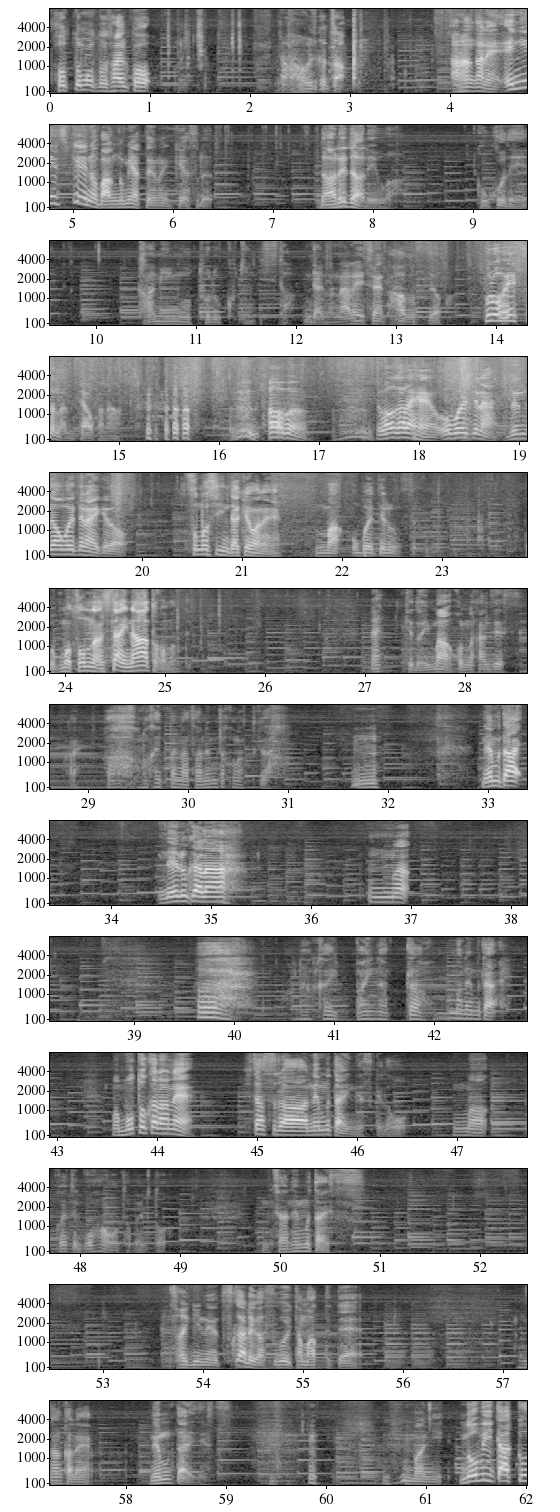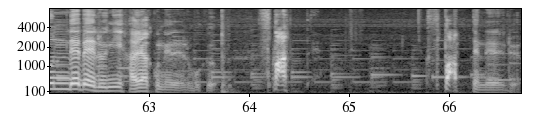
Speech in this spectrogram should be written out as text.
ホットモット最高。あー美味しかった。あなんかね NHK の番組やったような気がする。誰々はここで仮眠を取ることにした。みたいなナレーションやったはずっすよ。プロフェッショナルちゃうかな。多分。分からへん。覚えてない。全然覚えてないけど。そのシーンだけはねまあ覚えてるんですよ。僕もそんなんしたいなとか思って。ね。けど今はこんな感じです、はい、あお腹いっぱいになった。ら眠たくなってきた。うん眠たい。寝るかな。うんまはあお腹いっぱいになったらほんま眠たい、まあ、元からねひたすら眠たいんですけどまあこうやってご飯を食べるとめっちゃ眠たいっす。最近ね疲れがすごい溜まっててなんかね眠たいです。ほんまに。のび太くんレベルに早く寝れる僕。スパッて。スパッて寝れるよ、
